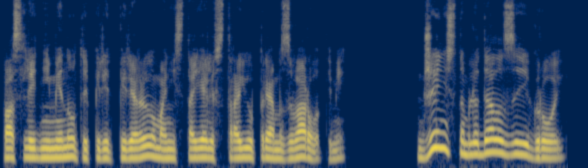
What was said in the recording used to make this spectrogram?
Последние минуты перед перерывом они стояли в строю прямо за воротами. Дженнис наблюдала за игрой.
